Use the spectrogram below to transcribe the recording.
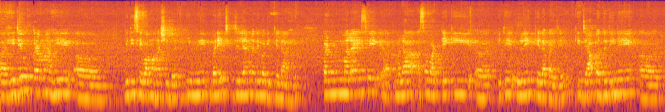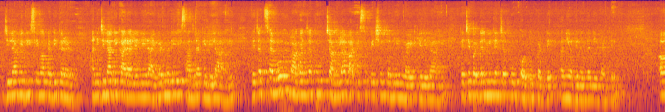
हे जे उपक्रम आहे विधी सेवा महाशिबिर ही मी बरेच जिल्ह्यांमध्ये बघितलेलं आहे. पण मला असे मला असं वाटते की इथे उल्लेख केला पाहिजे की ज्या पद्धतीने जिल्हा विधी सेवा प्राधिकरण आणि जिल्हाधिकार्यालयाने रायगडमध्ये साजरा केलेला आहे. त्याच्यात सर्व विभागांचा खूप चांगला पार्टिसिपेशन त्यांनी इन्व्हाइट केलेला आहे. त्याच्याबद्दल मी त्यांच्या खूप कौतुक करते आणि अभिनंदनही करते. आजचे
